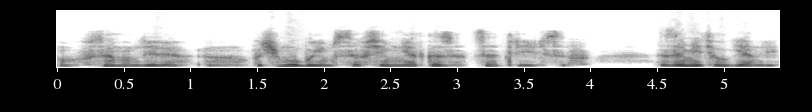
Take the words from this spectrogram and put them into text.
«В самом деле, э, почему бы им совсем не отказаться от рельсов?» — заметил Генри.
